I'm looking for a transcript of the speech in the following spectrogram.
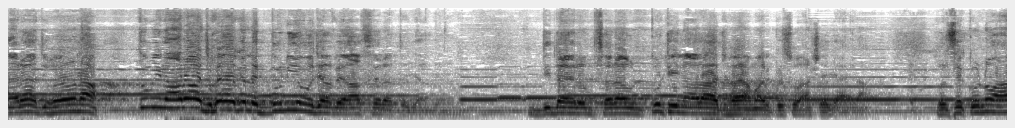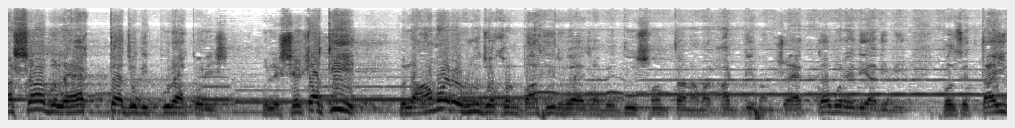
নারাজ হয়েও না। তুমি নারাজ হয়ে গেলে দুনিয়াও যাবে, আখেরাতও যাবে। দিদায়রম ফেরাউন কুটি নারাজ হয়, আমার কিছু আসে যায় না। বলছে, কোনো আশা বলে একটা যদি পুরা করিস, বলে সেটা কি? বলে আমারও রু যখন বাহির হয়ে যাবে, দুই সন্তান আমার হাড্ডি মাংস এক কবরে দিয়া দিবি। বলছে, তাই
